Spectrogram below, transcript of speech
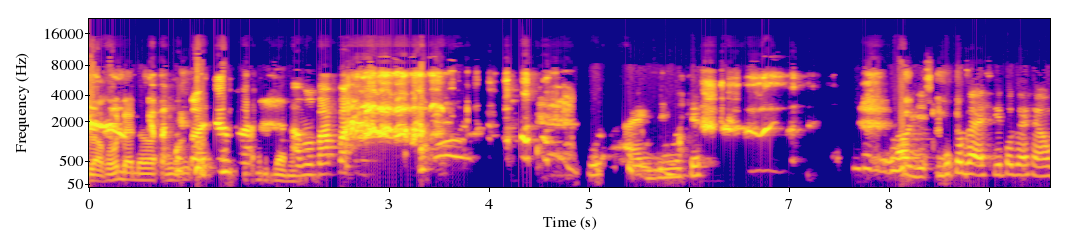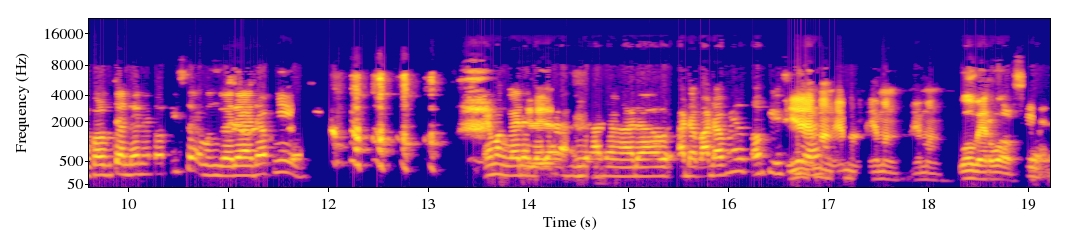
Blok udah dong. Ketemu aja sama papa. Anjing. Oh gi- gitu guys, gitu guys. Emang kalau bercandaan itu bisa emang gak ada adabnya. Emang gak ada gak ada gak ada gak ada adab-adabnya Orpheus. Iya emang emang emang emang. Gue werewolf. Iya.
